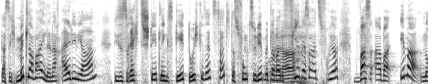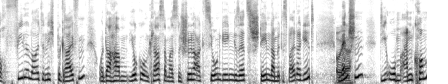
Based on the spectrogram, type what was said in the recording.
dass sich mittlerweile nach all den Jahren dieses rechts steht, links geht durchgesetzt hat. Das funktioniert mittlerweile ja. viel besser als früher. Was aber immer noch viele Leute nicht begreifen, und da haben Joko und Klaas damals eine schöne Aktion gegengesetzt, stehen, damit es weitergeht. Oh ja. Menschen, die oben ankommen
